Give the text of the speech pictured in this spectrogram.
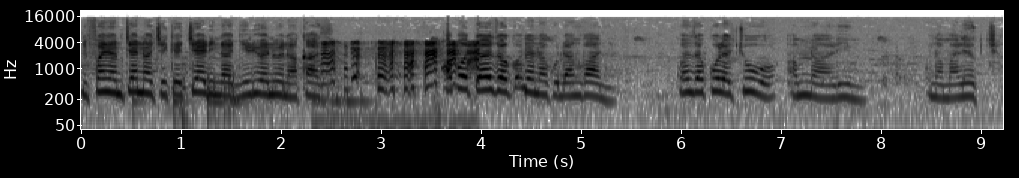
nifanye mtihani wa chekechea ili niajiriwe niwe na kazi. Hapo utaweza kuona na kudanganya. Kwanza kule chuo hamna walimu, kuna malecture.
